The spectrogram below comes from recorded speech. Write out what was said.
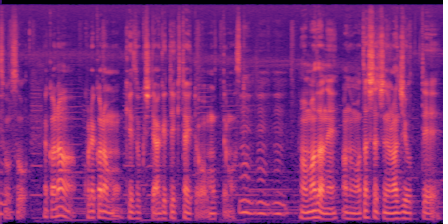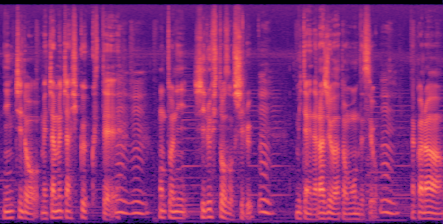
そうそう。だからこれからも継続して上げていきたいとは思ってます、うんうんまあ、まだねあの私たちのラジオって認知度めちゃめちゃ低くて、うんうん。本当に知る人ぞ知るうん。みたいなラジオだと思うんですよ。うん。だから、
